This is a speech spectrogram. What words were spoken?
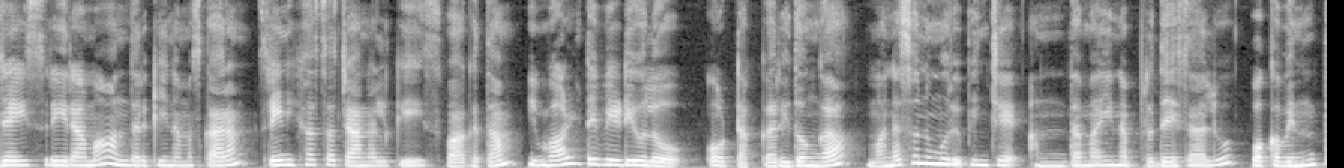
జై శ్రీరామ అందరికీ నమస్కారం. శ్రీనివాస ఛానల్కి స్వాగతం. ఇవాల్టి వీడియోలో ఓ టక్కరి దొంగ మనసును మురిపించే అందమైన ప్రదేశాలు ఒక వింత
